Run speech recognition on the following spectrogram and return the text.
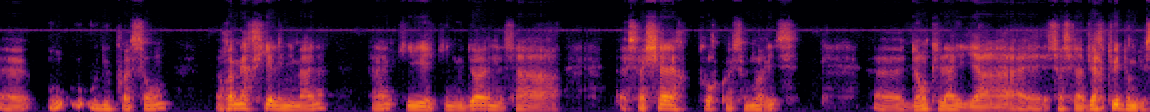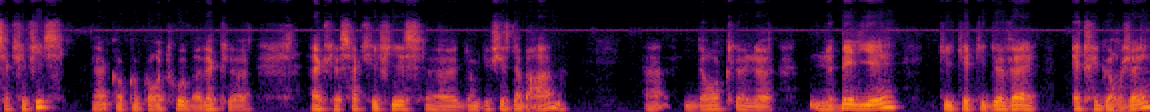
euh, ou, du poisson, remercier l'animal hein, qui, nous donne sa, chair pour qu'on se nourrisse. Euh, donc là, il y a, ça c'est la vertu donc, du sacrifice, hein, qu'on retrouve avec le, avec le sacrifice euh, donc, du fils d'Abraham. Hein. donc le, le, bélier qui, qui, devait être égorgé,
